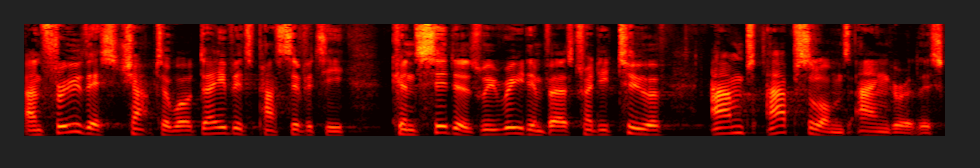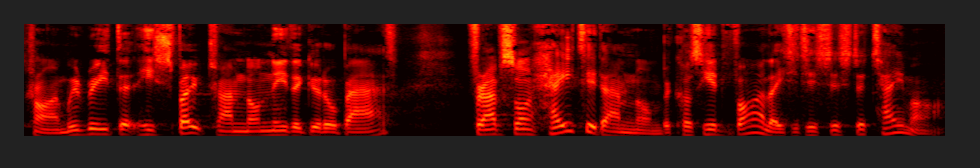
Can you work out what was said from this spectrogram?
And through this chapter, well, David's passivity considers, we read in verse 22 of Absalom's anger at this crime. We read that he spoke to Amnon neither good or bad, for Absalom hated Amnon because he had violated his sister Tamar.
